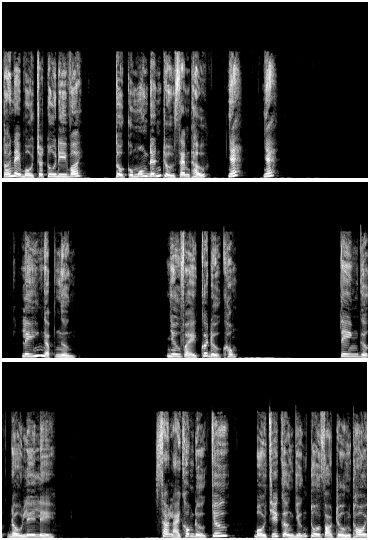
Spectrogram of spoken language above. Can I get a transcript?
Tối nay bồi cho tôi đi với. Tôi cũng muốn đến trường xem thử, nhé, nhé. Lý ngập ngừng. Như vậy có được không? Tiên gật đầu li lịa. Sao lại không được chứ? Bộ chỉ cần dẫn tôi vào trường thôi.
